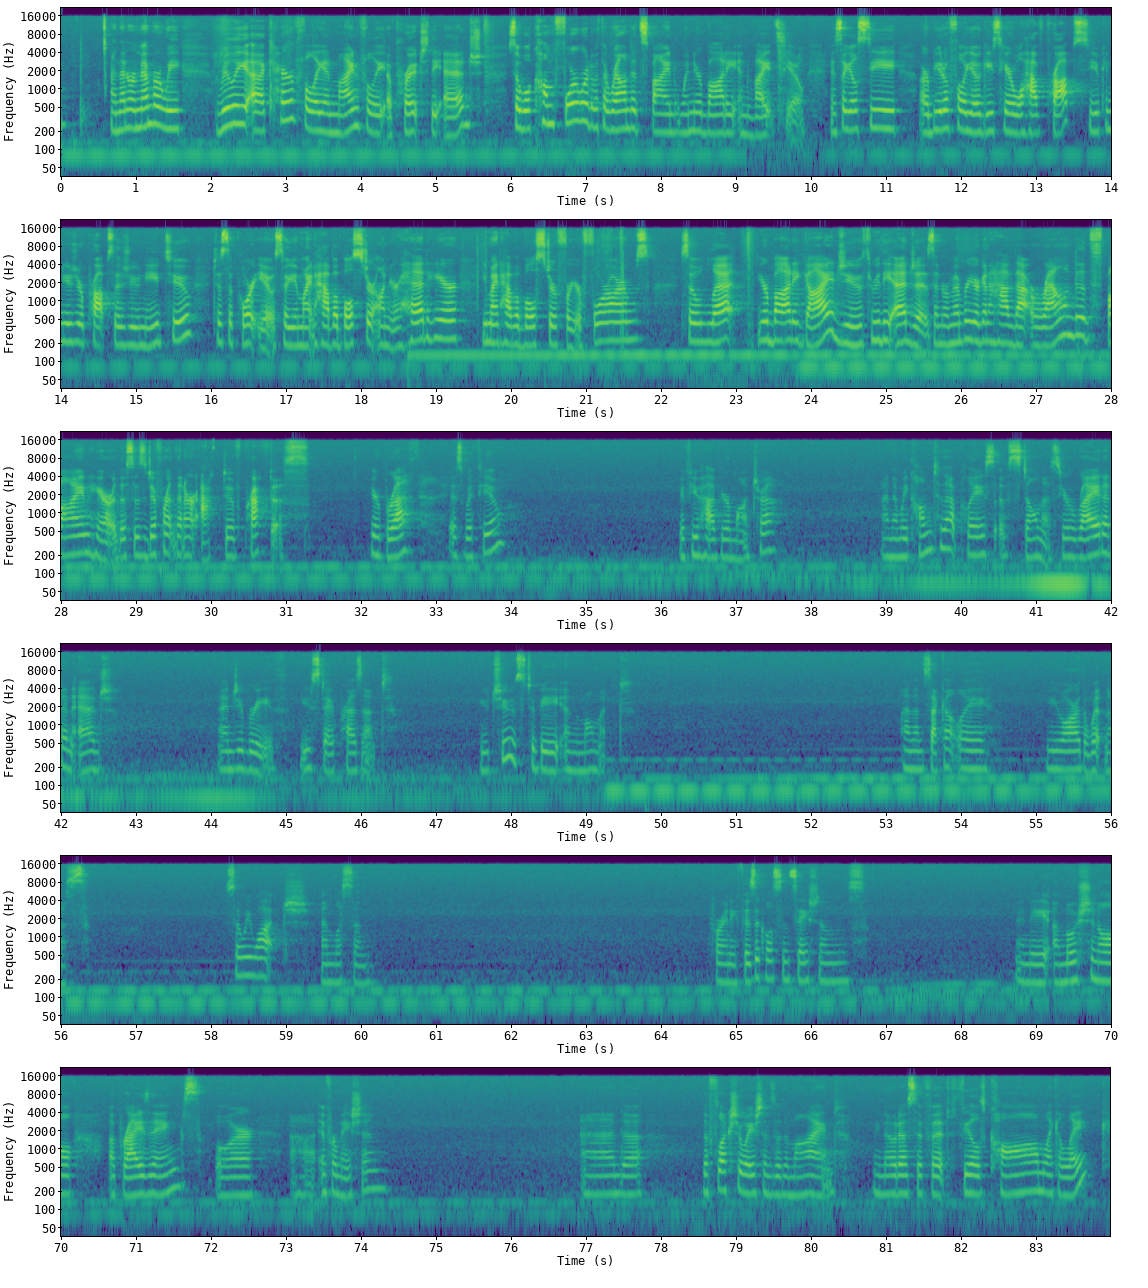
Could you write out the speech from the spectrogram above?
And then remember, we really uh, carefully and mindfully approach the edge. So we'll come forward with a rounded spine when your body invites you. And so you'll see our beautiful yogis here will have props. You can use your props as you need to to support you. So you might have a bolster on your head here. You might have a bolster for your forearms. So let your body guide you through the edges. And remember, you're going to have that rounded spine here. This is different than our active practice. Your breath is with you. If you have your mantra, And then we come to that place of stillness. You're right at an edge. And you breathe. You stay present. You choose to be in the moment. And then, secondly, you are the witness. So we watch and listen for any physical sensations, any emotional uprisings or uh, information, and the, fluctuations of the mind. We notice if it feels calm like a lake,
